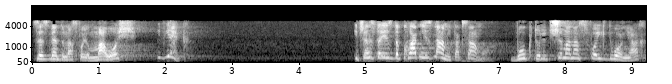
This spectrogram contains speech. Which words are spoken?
ze względu na swoją małość i wiek. I często jest dokładnie z nami tak samo. Bóg, który trzyma nas w swoich dłoniach,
